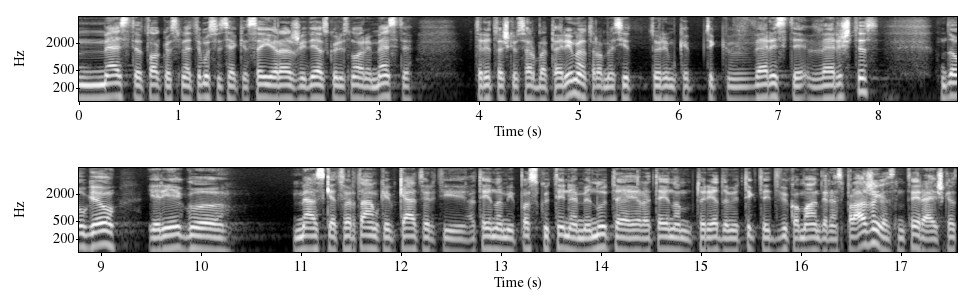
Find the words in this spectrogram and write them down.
mesti tokius metimus, vis tiek jisai yra žaidėjas, kuris nori mesti tritaškius arba perimetro, mes jį turim kaip tik versti, verštis daugiau. Ir jeigu mes ketvirtam kaip ketvirtį ateinam į paskutinę minutę ir ateinam turėdami tik tai dvi komandinės pražangas, nu, tai reiškia,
